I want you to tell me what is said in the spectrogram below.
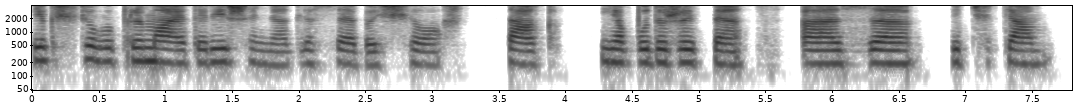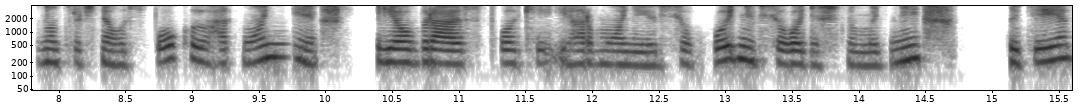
Якщо ви приймаєте рішення для себе, що так, я буду жити е, з відчуттям внутрішнього спокою, гармонії, і я обираю спокій і гармонію сьогодні, в сьогоднішньому дні, тоді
